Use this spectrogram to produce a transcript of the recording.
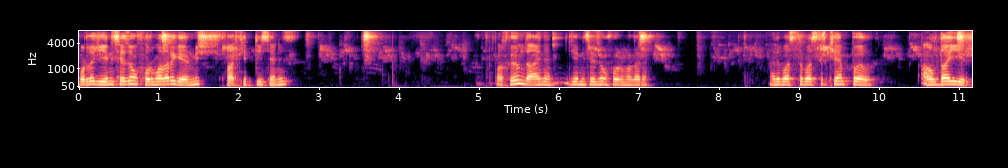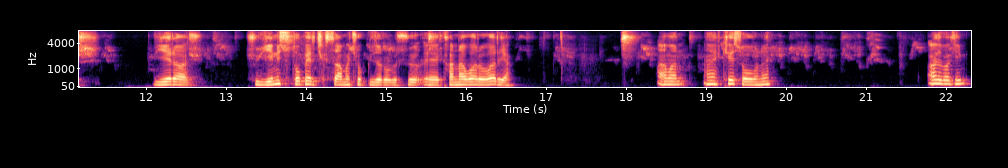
Burada yeni sezon formaları gelmiş fark ettiyseniz. Bakıyorum da aynen yeni sezon formaları. Hadi bastır bastır Campbell, Aldair, Vieira. Şu, yeni stoper çıksa ama çok güzel olur. Şu e, Cannavaro var ya. Aman heh, kes oğlunu. Hadi bakayım.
